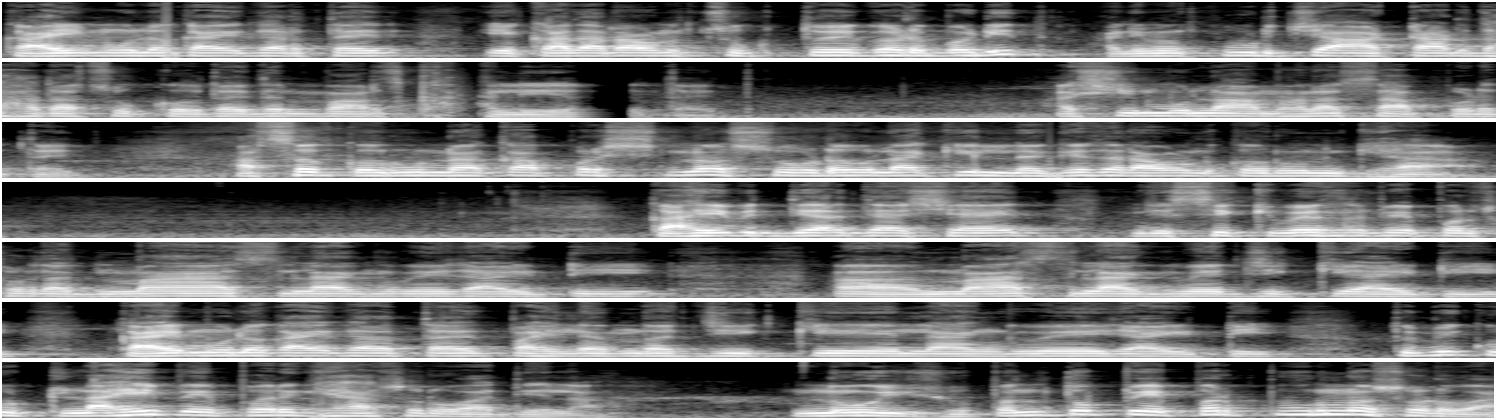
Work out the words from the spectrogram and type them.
काही मुलं काय करतायत? एखादा राऊंड चुकतोय गडबडीत आणि मग पुढच्या आठ आठ दहा दहा चुकवत आहेत आणि मार्क्स खाली येत आहेत अशी मुलं आम्हाला सापडत आहेत असं करू नका प्रश्न सोडवला की लगेच राऊंड करून घ्या. काही विद्यार्थी असे आहेत जे सिक्वेन्स पेपर सोडतात. Maths language I T maths language G K I T काही मुलं काय करत आहेत पहिल्यांदा G K language I T तुम्ही कुठलाही पेपर घ्या सुरुवातीला. नो इश्यू पण तो पेपर पूर्ण सोडवा.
